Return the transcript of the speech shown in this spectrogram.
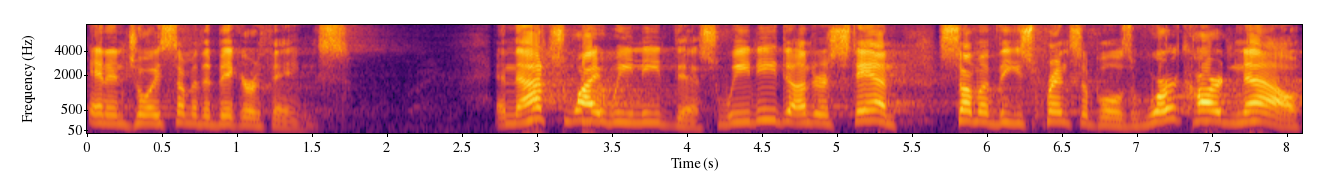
and enjoy some of the bigger things. And that's why we need this. We need to understand some of these principles. Work hard now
